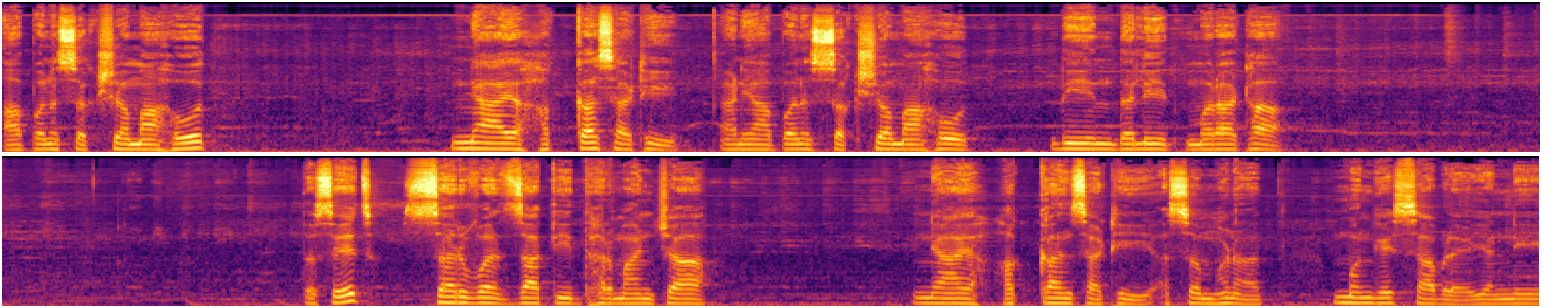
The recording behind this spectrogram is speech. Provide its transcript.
आपण सक्षम आहोत न्याय हक्कासाठी आणि आपण सक्षम आहोत दीन दलित मराठा तसेच सर्व जाती धर्मांच्या न्याय हक्कांसाठी असं म्हणत मंगेश साबळे यांनी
